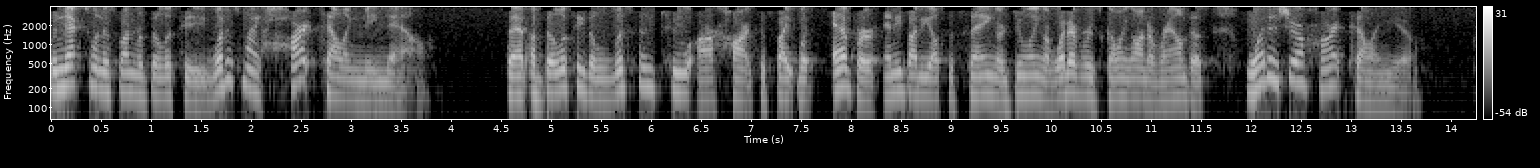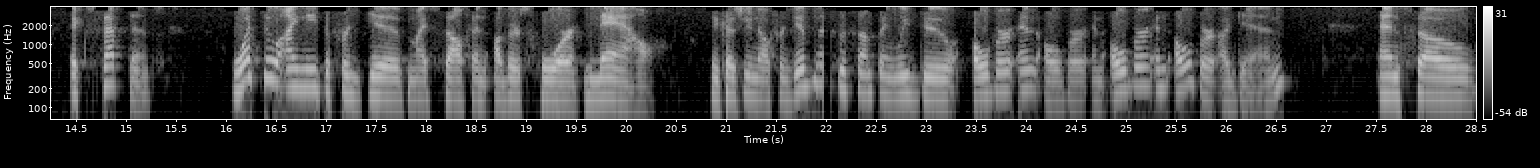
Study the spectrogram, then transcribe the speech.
The next one is vulnerability. What is my heart telling me now? That ability to listen to our heart despite whatever anybody else is saying or doing or whatever is going on around us. What is your heart telling you? Acceptance. What do I need to forgive myself and others for now? Because, you know, forgiveness is something we do over and over and over and over again. And so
